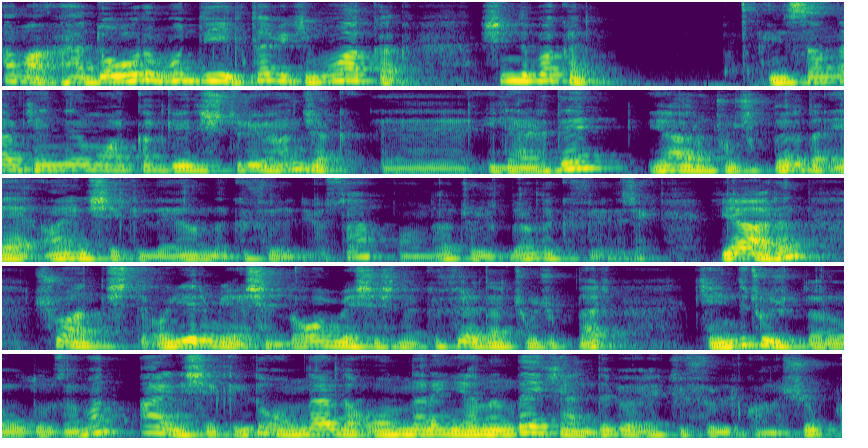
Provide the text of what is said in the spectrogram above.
Ama ha, doğru mu? Değil. Tabii ki muhakkak. Şimdi bakın İnsanlar kendini muhakkak geliştiriyor ancak e, ileride yarın çocukları da eğer aynı şekilde yanında küfür ediyorsa onların çocukları da küfür edecek. Yarın şu an işte o 20 yaşında 15 yaşında küfür eden çocuklar kendi çocukları olduğu zaman aynı şekilde onlar da onların yanındayken de böyle küfürlü konuşup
